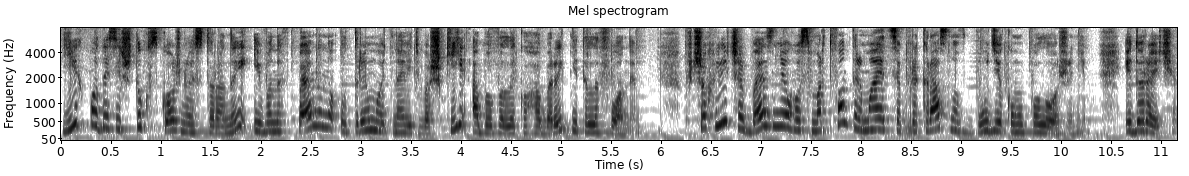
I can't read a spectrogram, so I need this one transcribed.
Їх по 10 штук з кожної сторони, і вони впевнено утримують навіть важкі або великогабаритні телефони. В чохлі чи без нього смартфон тримається прекрасно в будь-якому положенні. І до речі,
